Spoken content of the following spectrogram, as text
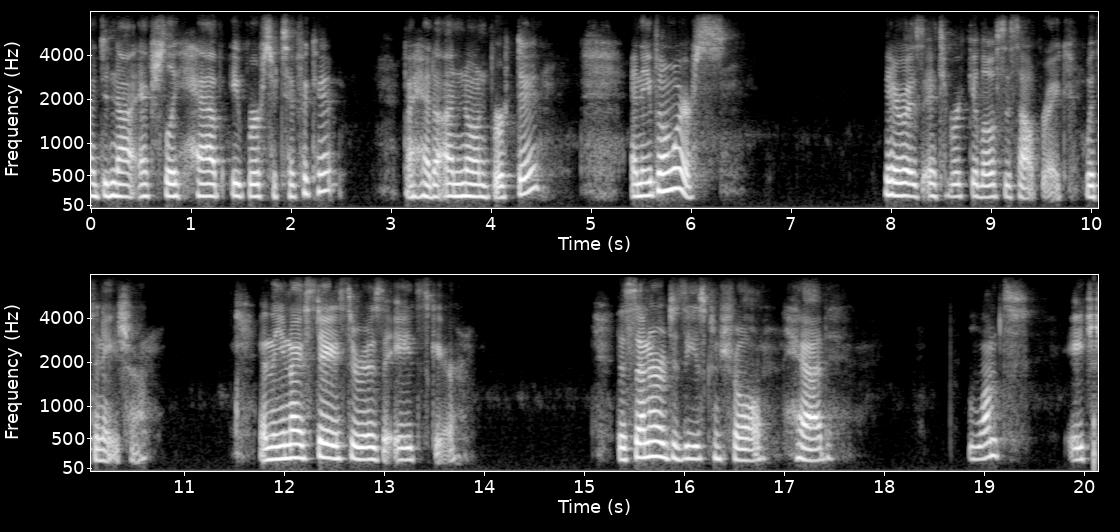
I did not actually have a birth certificate. I had an unknown birthday. And even worse, there was a tuberculosis outbreak within Asia. In the United States, there is the AIDS scare. The Center of Disease Control had lumped HIV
